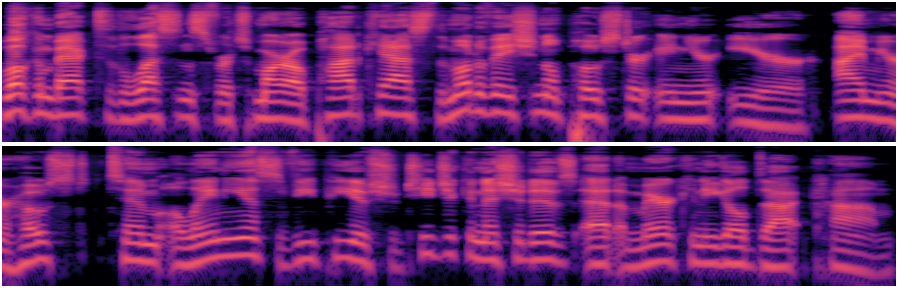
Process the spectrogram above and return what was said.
Welcome back to the Lessons for Tomorrow podcast, the motivational poster in your ear. I'm your host, Tim Ahlenius, VP of Strategic Initiatives at AmericanEagle.com.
